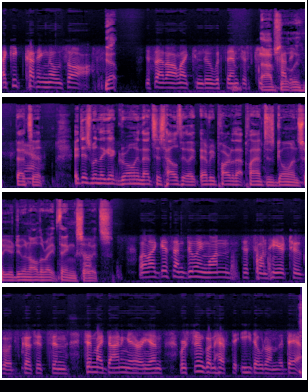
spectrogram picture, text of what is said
I keep cutting those off. Yep, Is that all I can do with them? Just keep absolutely. cutting? That's Yeah. it. It just when they get growing, that's just healthy. Like every part of that plant is going, so you're doing all the right things. So it's Well, I guess I'm doing one, this one here too good because it's in it's in my dining area, and we're soon going to have to eat out on the deck.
